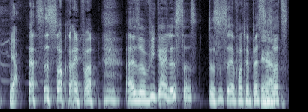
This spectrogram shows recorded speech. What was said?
Ja. Das ist doch einfach. Also, wie geil ist das? Das ist einfach der beste Ja. Satz.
